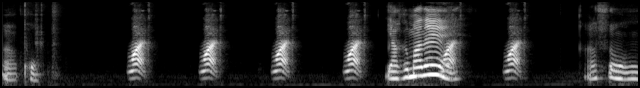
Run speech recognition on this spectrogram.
아, 아파. What? What? What? What? 야, 그만해. What? What? 알았어.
